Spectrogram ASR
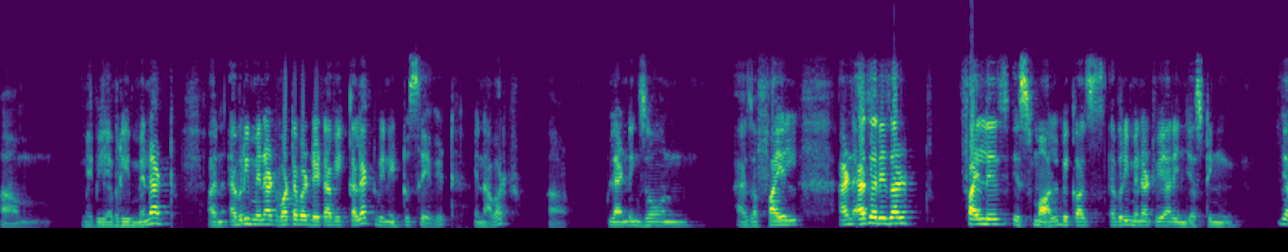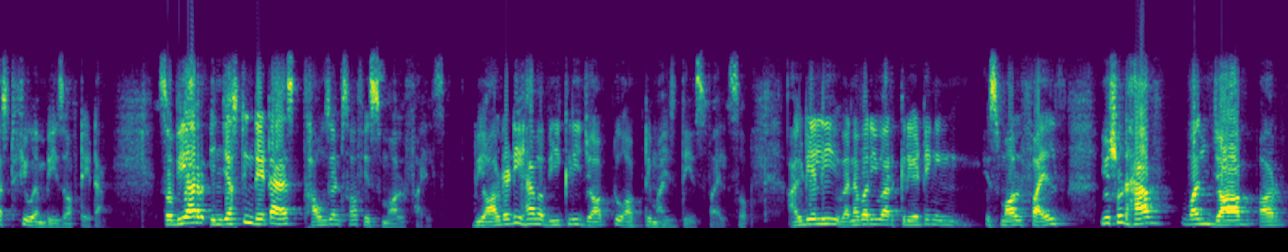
um, maybe every minute and every minute whatever data we collect we need to save it in our uh, landing zone as a file. And as a result file is, is small because every minute we are ingesting just few MBs of data. So we are ingesting data as thousands of small files we already have a weekly job to optimize these files. So ideally, whenever you are creating small files, you should have one job or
